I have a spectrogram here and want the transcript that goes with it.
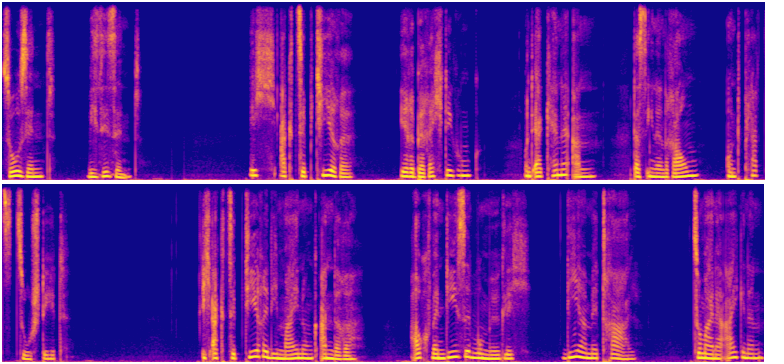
so sind, wie sie sind. Ich akzeptiere ihre Berechtigung und erkenne an, dass ihnen Raum und Platz zusteht. Ich akzeptiere die Meinung anderer, auch wenn diese womöglich diametral zu meiner eigenen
